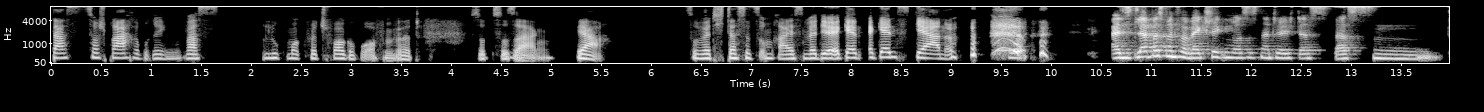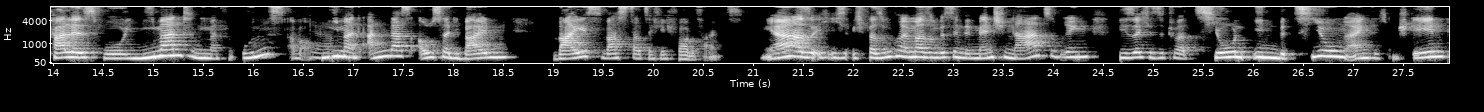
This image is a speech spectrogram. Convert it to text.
das zur Sprache bringen, was Luke Mockridge vorgeworfen wird, sozusagen. Ja, so würde ich das jetzt umreißen, wenn ihr ergän ergänzt gerne. Ja. Also ich glaube, was man vorwegschicken muss, ist natürlich, dass das ein Fall ist, wo niemand, niemand von uns, aber auch ja. niemand anders außer die beiden weiß, was tatsächlich vorgefallen ist. Ja, also ich, ich, ich versuche immer so ein bisschen den Menschen nahezubringen, wie solche Situationen in Beziehungen eigentlich entstehen,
